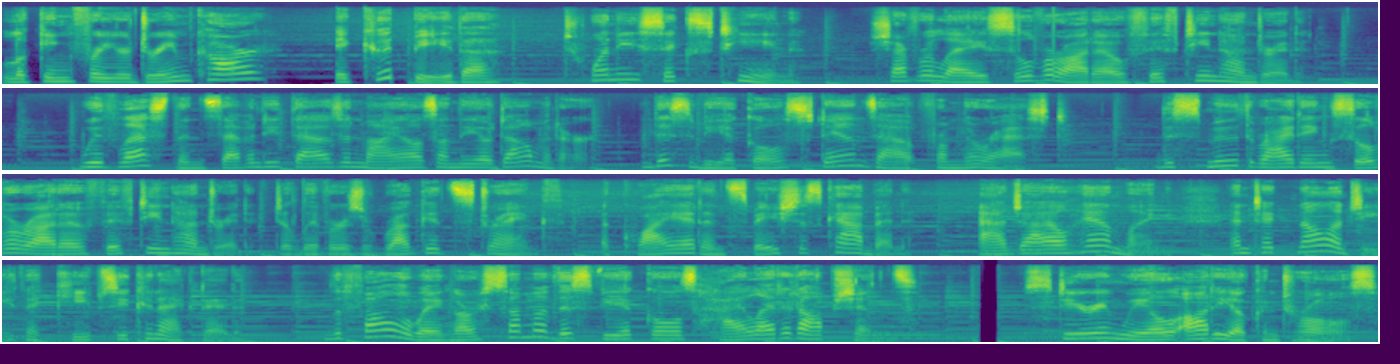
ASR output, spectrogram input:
Looking for your dream car? It could be the 2016 Chevrolet Silverado 1500. With less than 70,000 miles on the odometer, this vehicle stands out from the rest. The smooth-riding Silverado 1500 delivers rugged strength, a quiet and spacious cabin, agile handling, and technology that keeps you connected. The following are some of this vehicle's highlighted options. Steering wheel audio controls,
